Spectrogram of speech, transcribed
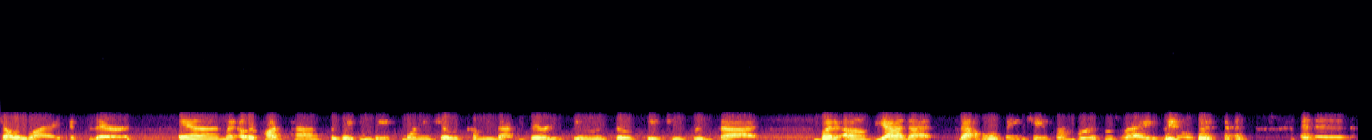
Shelly Live, it's there. And my other podcast, the Wake and Bake Morning Show, is coming back very soon, so stay tuned for that. But um, yeah, that that whole thing came from Bruce was right. and then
